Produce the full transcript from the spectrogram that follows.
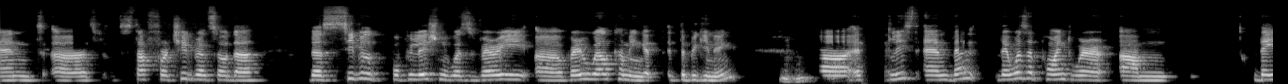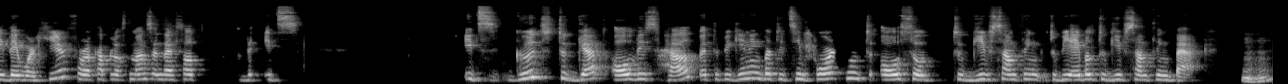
and uh, stuff for children. So the the civil population was very uh, very welcoming at, at the beginning, mm -hmm. at least. And then there was a point where um, they they were here for a couple of months, and I thought it's it's good to get all this help at the beginning, but it's important also to give something, to be able to give something back. Mm-hmm.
